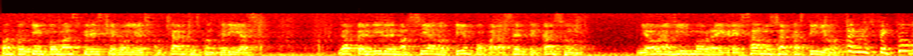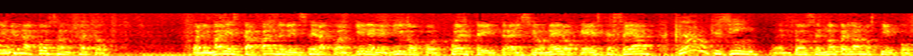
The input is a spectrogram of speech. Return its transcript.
¿Cuánto tiempo más crees que voy a escuchar tus tonterías? Ya perdí demasiado tiempo para hacerte caso. Y ahora mismo regresamos al castillo. Pero, inspector. Dime una cosa, muchacho. ¿Calimán es capaz de vencer a cualquier enemigo por fuerte y traicionero que éste sea? Claro que sí. Entonces no perdamos tiempo.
